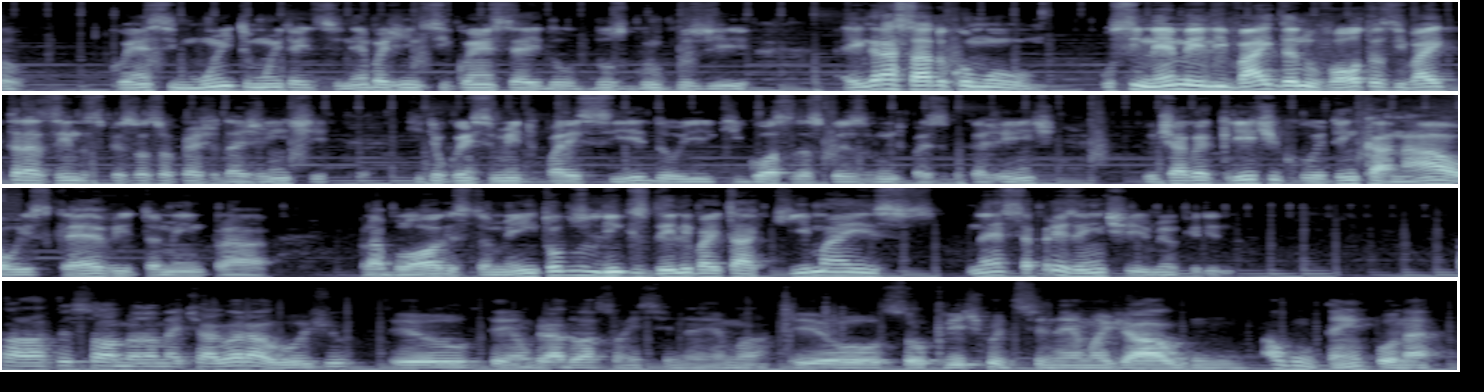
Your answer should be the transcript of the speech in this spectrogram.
conhece muito, muito aí de cinema, a gente se conhece aí do, dos grupos de... É engraçado como o cinema, ele vai dando voltas e vai trazendo as pessoas para perto da gente, que tem um conhecimento parecido e que gosta das coisas muito parecidas com a gente. O Thiago é crítico, tem canal, escreve também para para blogs também. Todos os links dele vai estar tá aqui, mas né, se apresente, meu querido. Fala pessoal, meu nome é Thiago Araújo, eu tenho graduação em cinema, eu sou crítico de cinema já há algum, algum tempo, né?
